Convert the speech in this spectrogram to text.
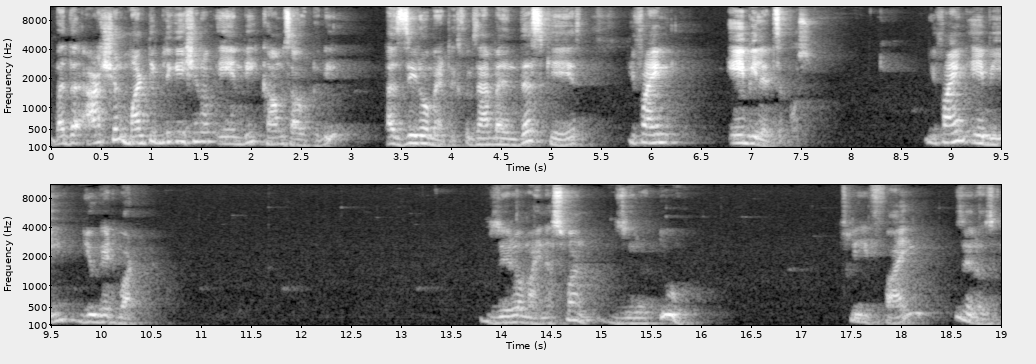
but the actual multiplication of A and B comes out to be a zero matrix. For example, in this case, you find AB, let's suppose. You find AB, you get what? 0 minus 1 0 2 3 5 0 0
